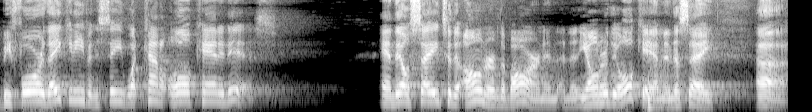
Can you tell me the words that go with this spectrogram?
before they can even see what kind of oil can it is. And they'll say to the owner of the barn and, and the owner of the oil can, and they'll say, uh,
